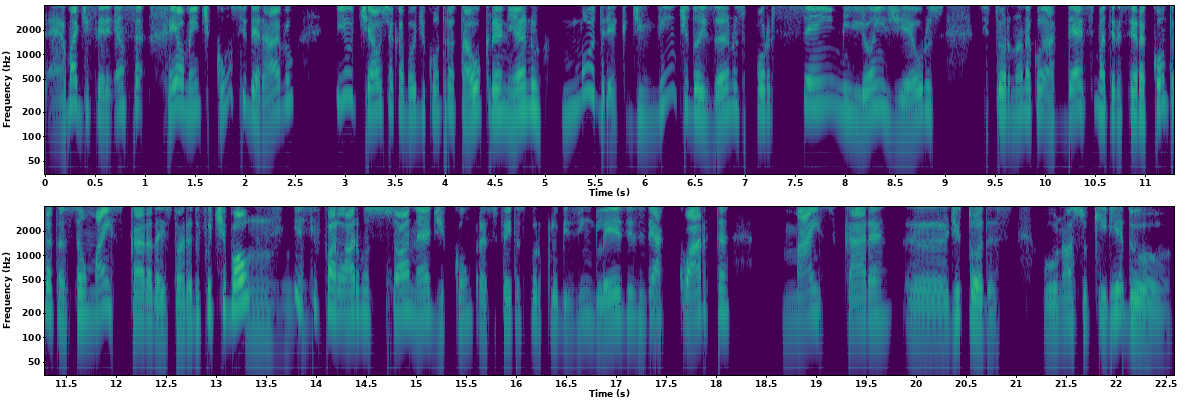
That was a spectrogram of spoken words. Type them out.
é uma diferença realmente considerável. E o Chelsea acabou de contratar o ucraniano Mudrik, de 22 anos, por 100 milhões de euros, se tornando a 13ª contratação mais cara da história do futebol. Uhum. E se falarmos só né, de compras feitas por clubes ingleses, é a quarta mais cara uh, de todas. O nosso querido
